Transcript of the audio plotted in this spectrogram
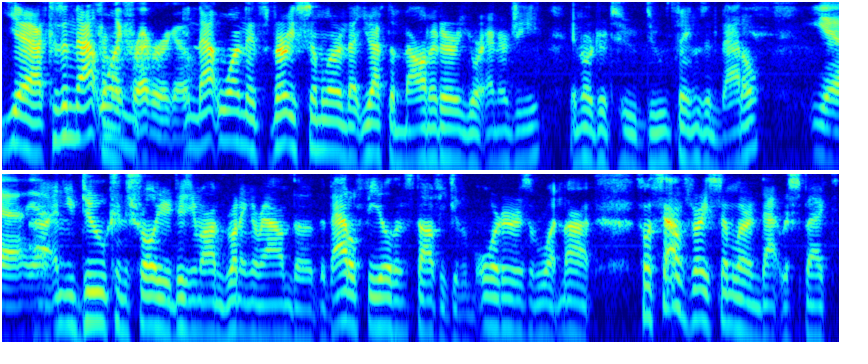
yeah, because in that from one, like forever ago. in that one, it's very similar in that you have to monitor your energy in order to do things in battle. yeah, yeah. Uh, and you do control your Digimon running around the, the battlefield and stuff. You give them orders and whatnot. So it sounds very similar in that respect.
